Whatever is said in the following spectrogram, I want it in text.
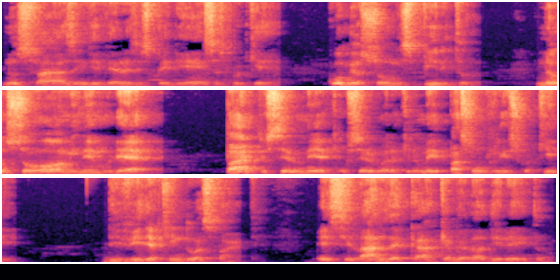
nos fazem viver as experiências, porque, como eu sou um espírito, não sou homem nem mulher, parte o ser, meio, o ser humano aqui no meio, passa um risco aqui, divide aqui em duas partes. Esse lado de cá, que é o meu lado direito,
